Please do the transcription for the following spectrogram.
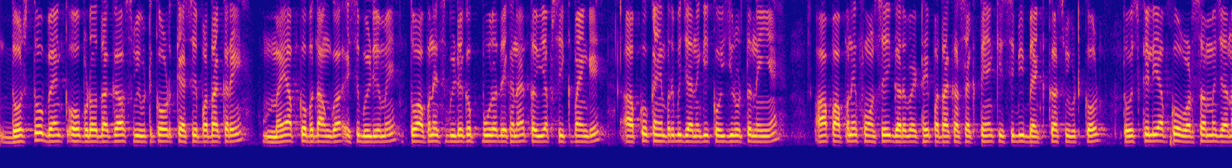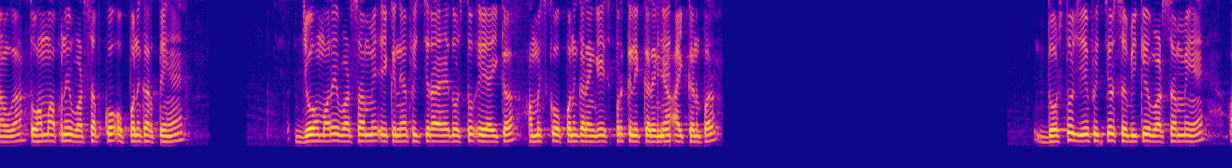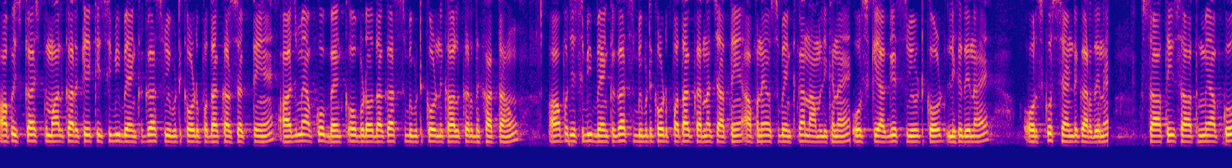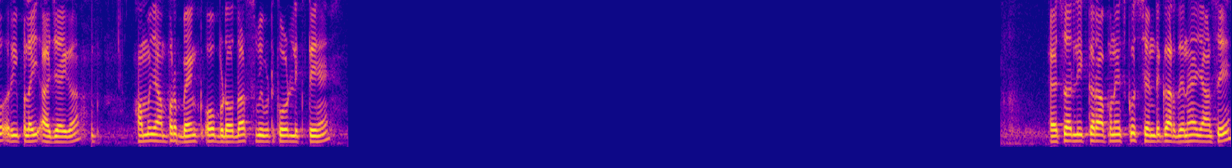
दोस्तों bank of Baroda का swift code कैसे पता करें? मैं आपको बताऊँगा इस वीडियो में। तो आपने इस वीडियो को पूरा देखना है, तभी आप सीख पाएँगे। आपको कहीं पर भी जाने की कोई ज़रूरत नहीं है। आप अपने फ़ोन से ही घर बैठे पता कर सकते हैं किसी भी बैंक का स्विफ्ट कोड तो इसके लिए आपको व्हाट्सअप में जाना होगा। तो हम अपने व्हाट्सअप को ओपन करते हैं। जो हमारे व्हाट्सअप में एक नया फीचर आया है दोस्तों एआई का, हम इसको ओपन करेंगे। इस पर क्लिक करेंगे आइकन पर। दोस्तों, ये फीचर सभी के व्हाट्सएप में है। आप इसका इस्तेमाल करके किसी भी बैंक का स्विफ्ट कोड पता कर सकते हैं। आज मैं आपको बैंक ऑफ़ बड़ौदा का स्विफ्ट कोड निकाल कर दिखाता हूँ। आप जिस भी बैंक का स्विफ्ट कोड पता करना चाहते हैं, आपने उस बैंक का नाम लिखना है और उसके आगे स्विफ्ट कोड लिख देना है और उसको सेंड कर देना है। साथ ही साथ में आपको रिप्लाई आ जाएगा। हम यहाँ पर bank of Baroda swift code लिखते हैं। ऐसा लिखकर आपने इसको सेंड कर देना है यहाँ से।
